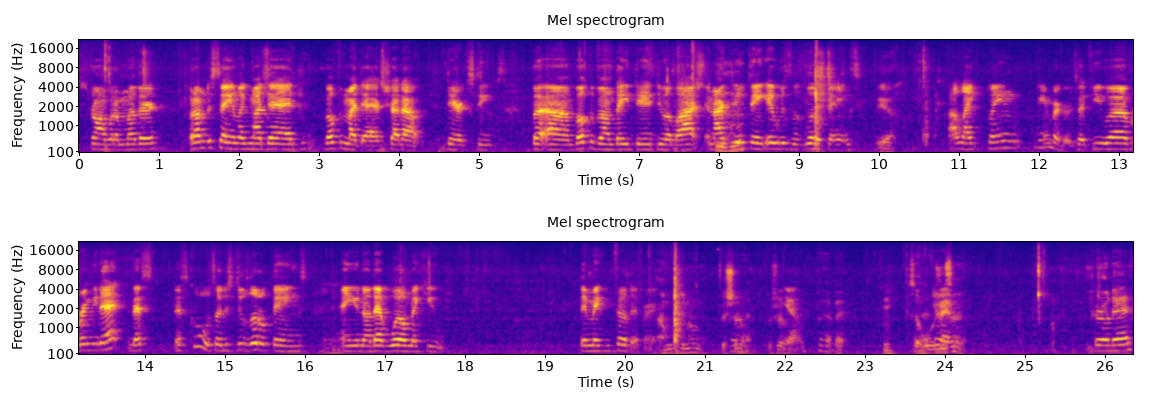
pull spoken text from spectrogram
strong with a mother, but I'm just saying, like my dad, both of my dads. Shout out Derek, Steve. But um, both of them, they did do a lot, and I do think it was the little things. Yeah, I like plain hamburgers. If you uh, bring me that, that's that's cool. So just do little things, and you know that will make you. They make you feel different. I'm looking on it for sure, for sure. Yeah, go ahead, babe. So what was you saying? Girl, dad.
